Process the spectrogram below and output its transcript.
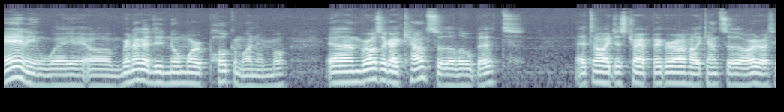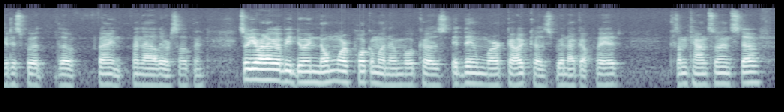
Anyway, um, we're not gonna do no more Pokemon Emerald. Um, we're also gonna cancel a little bit. Until I just try to figure out how to cancel or else I could just put the fin finale or something. So yeah, we're not gonna be doing no more Pokemon Emerald because it didn't work out because we're not gonna play it. Because I'm canceling stuff.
